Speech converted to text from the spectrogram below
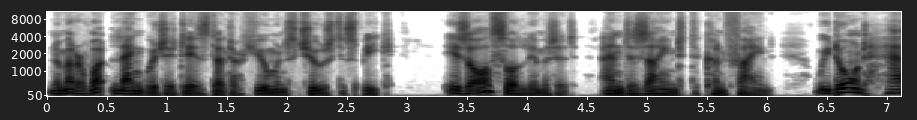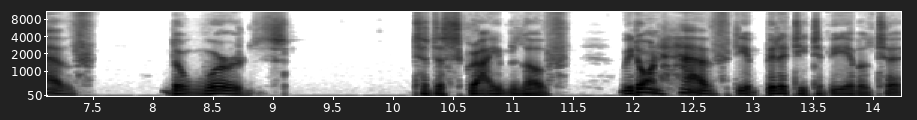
no matter what language it is that our humans choose to speak, is also limited and designed to confine. We don't have the words to describe love. We don't have the ability to be able to,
